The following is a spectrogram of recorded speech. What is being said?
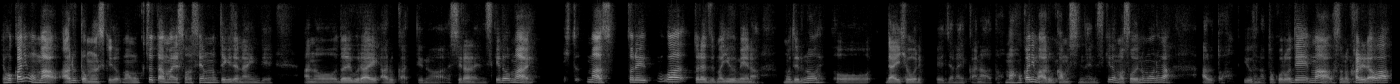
で他にもまああると思うんですけど、まあ、僕ちょっとあまりその専門的じゃないんで、あのどれぐらいあるかっていうのは知らないんですけど、まあ、まあ、それはとりあえずま有名なモデルの代表例じゃないかなと。まあ、他にもあるかもしれないんですけど、まあ、そういうものがあるというふうなところで、まあ、その彼らは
